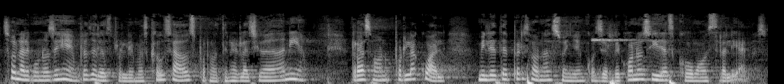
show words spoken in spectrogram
son algunos ejemplos de los problemas causados por no tener la ciudadanía, razón por la cual miles de personas sueñan con ser reconocidas como australianos.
